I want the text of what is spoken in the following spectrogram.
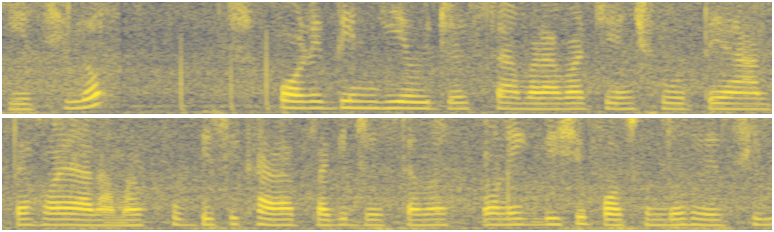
গিয়েছিল। পরের দিন গিয়ে ওই ড্রেসটা আমার আবার চেঞ্জ করতে আনতে হয় আর আমার খুব বেশি খারাপ লাগে ড্রেসটা আমার অনেক বেশি পছন্দ হয়েছিল।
